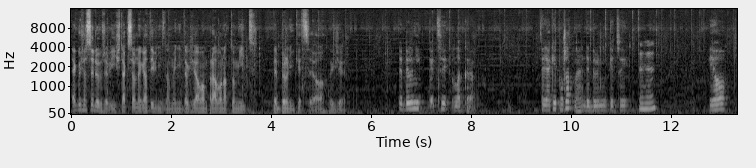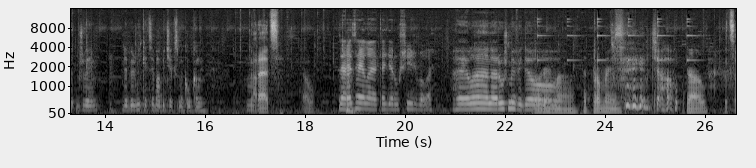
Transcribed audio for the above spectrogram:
jak už asi dobře víš, tak jsem negativní znamení, takže já mám právo na to mít debilní keci, jo, takže Debilní keci lakra. To je nějaký pořad, ne? Debilní keci. Mhm. Jo, to už vím. Debilní keci babiček jsme koukali. karec. Zarez, hejle, teď rušíš, vole. Hele, neruš mi video. Sorry, ne. Tak promiň. Čau. Čau. To co?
